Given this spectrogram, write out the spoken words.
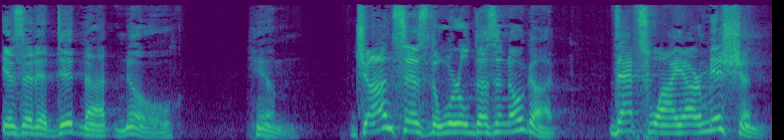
is that it did not know him. John says the world doesn't know God. That's why our mission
